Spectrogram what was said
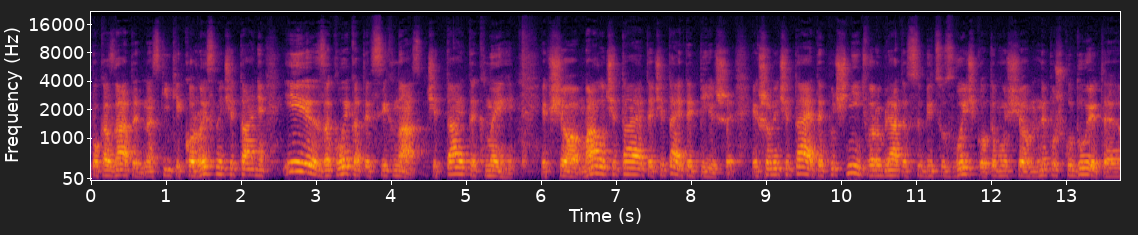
показати, наскільки корисне читання, і закликати всіх нас: читайте книги. Якщо мало читаєте, читайте більше. Якщо не читаєте, почніть виробляти собі цю звичку, тому що не пошкодуєте.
